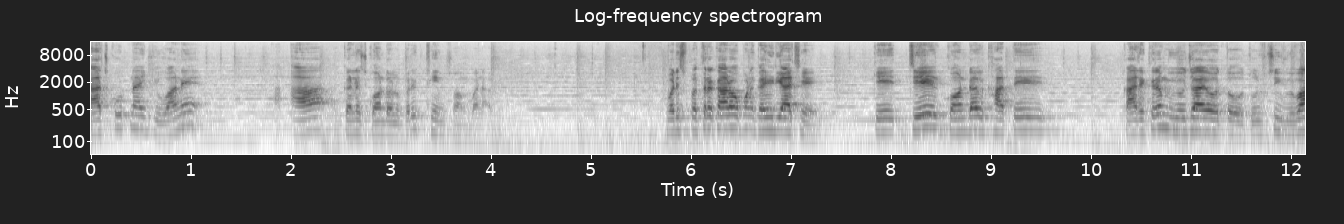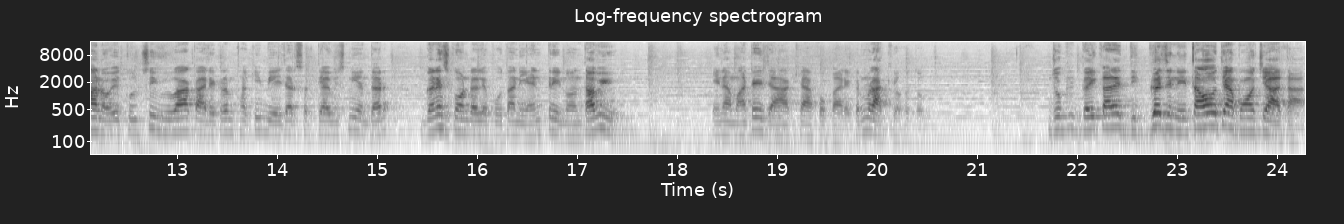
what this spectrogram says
રાજકોટના એક યુવાને આ ગણેશ ગોંડલ ઉપર એક થીમ સોંગ બનાવ્યું. વરિષ્ઠ પત્રકારો પણ કહી રહ્યા છે કે જે ગોંડલ ખાતે કાર્યક્રમ યોજાયો હતો. તુલસી વિવાહનો એ તુલસી વિવાહ કાર્યક્રમ થકી બે હજાર સત્યાવીસની અંદર ગણેશ ગોંડલે પોતાની એન્ટ્રી નોંધાવી. એના માટે જ આખે આખો કાર્યક્રમ રાખ્યો હતો. જો કે ગઈકાલે દિગ્ગજ નેતાઓ ત્યાં પહોંચ્યા હતા.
